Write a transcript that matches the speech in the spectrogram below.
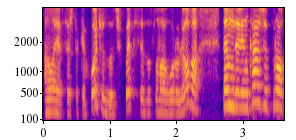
Але я все ж таки хочу зачепитися за слова Горульова, там, де він каже про.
